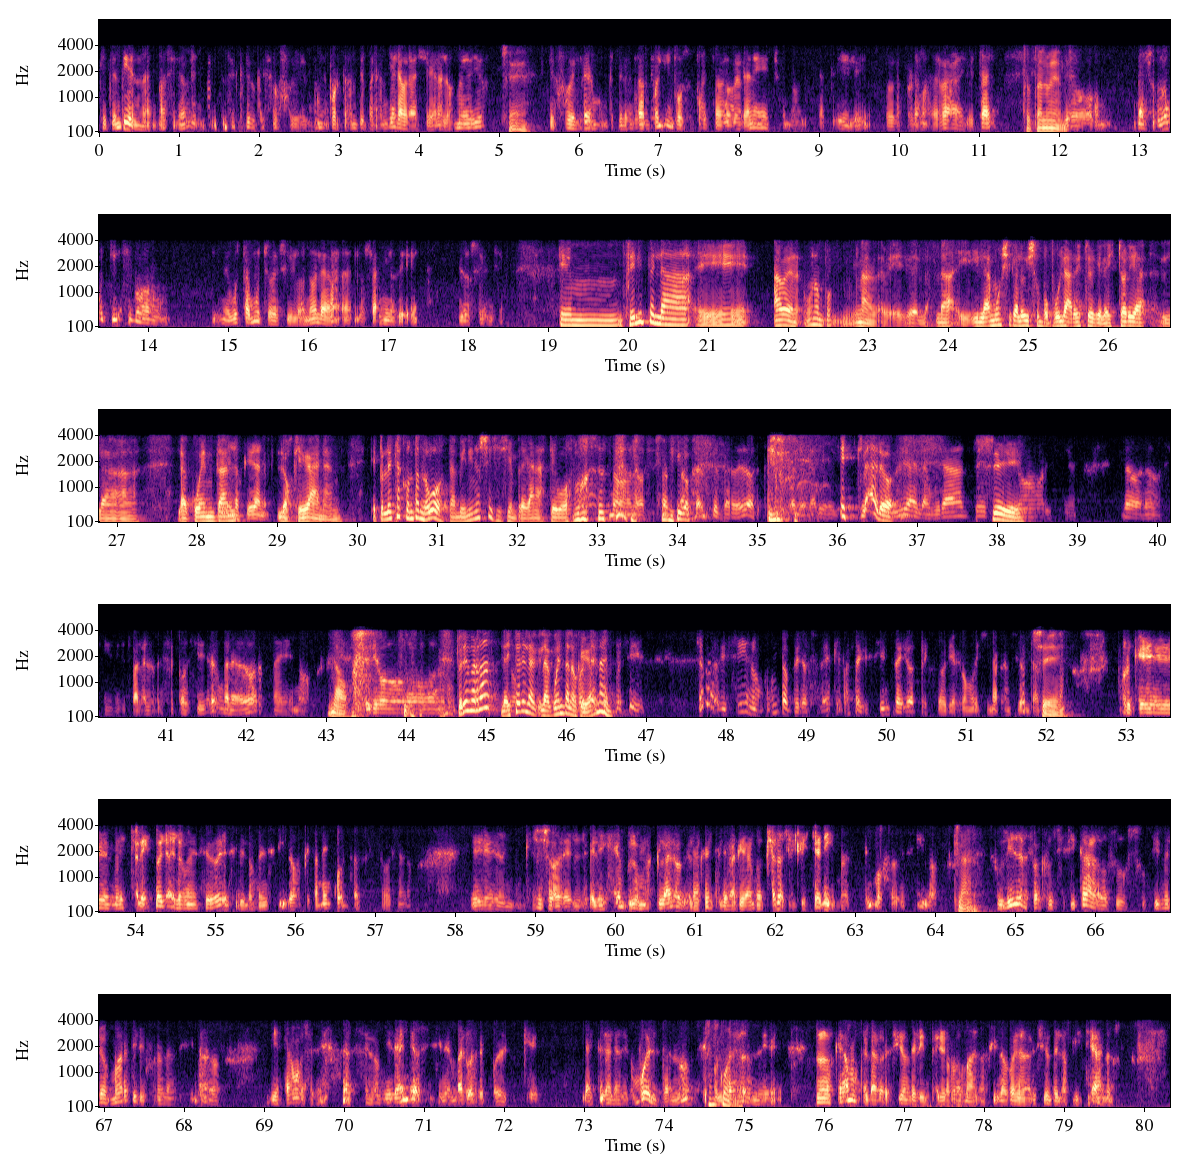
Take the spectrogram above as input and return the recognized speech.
que te entiendan, básicamente. Entonces creo que eso fue muy importante para mí a la hora de llegar a los medios, Sí. que fue el gran, el trampolín, por supuesto, lo que han hecho, ¿no? la tele, todos los programas de radio y tal, Totalmente. pero me ayudó muchísimo, y me gusta mucho decirlo, ¿no? La, los años de, de docencia. Em, Felipe, la, eh, a ver, uno, nada, eh, la, la- y la música lo hizo popular, esto de que la historia la, la cuentan Los que ganan. los que ganan. Eh, pero le estás contando vos también, y no sé si siempre ganaste vos. No, no, son Digo, bastante perdedores. claro. Laburantes, Sí. no, no, para lo que se considera un ganador, eh, no. No. Pero, Pero es verdad, la historia la, la cuentan los que ganan. Sí. Yo creo que sí en un punto, pero ¿sabes qué pasa? Que siempre hay otra historia, como dice una canción Sí, también. ¿no? Porque me está la historia de los vencedores y de los vencidos, que también cuenta su historia, ¿no? Eh, qué sé yo, el, el ejemplo más claro que la gente le va quedando claro es el cristianismo, el mozo vencido. claro. Su líder fue crucificado, sus, sus primeros mártires fueron asesinados. Y estamos hace dos mil años y sin embargo decir que la historia la de vuelta, ¿no? Se contaron de- no nos quedamos con la versión del Imperio Romano, sino con la versión de los cristianos,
